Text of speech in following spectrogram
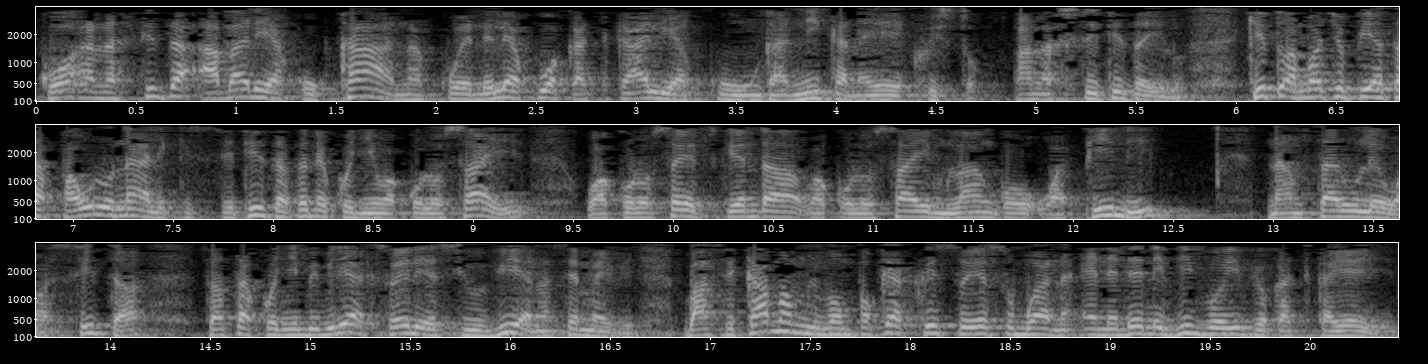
Kwao anasisitiza habari ya kukaa na kuendelea kuwa katika hali ya kuunganika na yeye kristo. Anasisitiza hilo. Kitu ambacho pia hata paulo naye alikisisitiza tende kwenye wakolosai. Wakolosai tukienda wakolosai mlango wa pili na mstari ule wa sita sasa kwenye biblia ya kiswahili suv anasema hivi basi kama mlivyompokea kristo yesu bwana enendeni vivyo hivyo katika yeye.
